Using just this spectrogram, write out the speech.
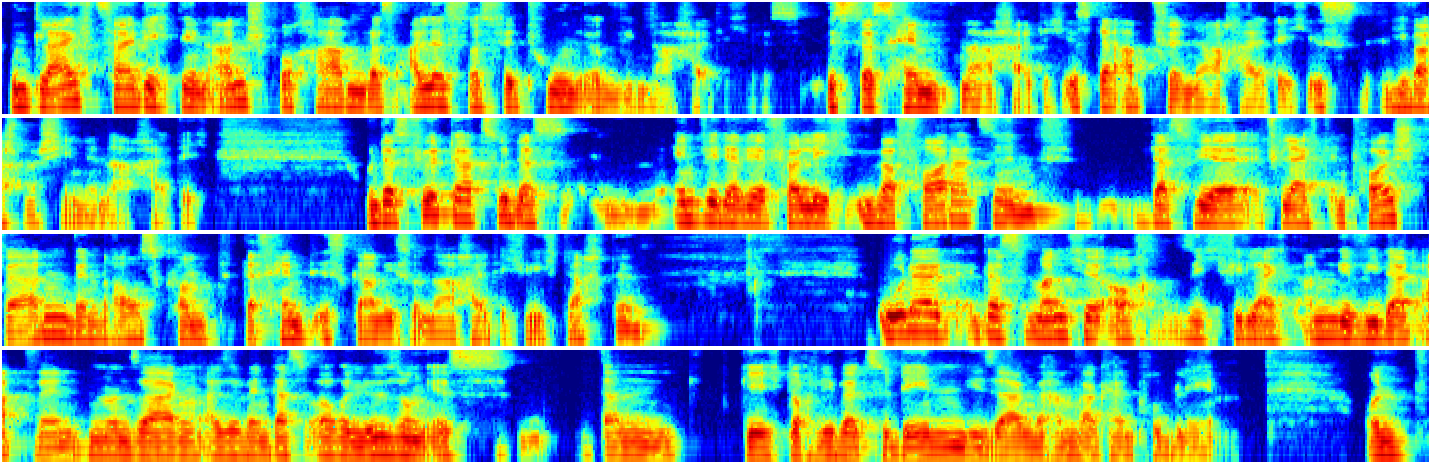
und gleichzeitig den Anspruch haben, dass alles, was wir tun, irgendwie nachhaltig ist. Ist das Hemd nachhaltig? Ist der Apfel nachhaltig? Ist die Waschmaschine nachhaltig? Und das führt dazu, dass entweder wir völlig überfordert sind, dass wir vielleicht enttäuscht werden, wenn rauskommt, das Hemd ist gar nicht so nachhaltig, wie ich dachte, Oder dass manche auch sich vielleicht angewidert abwenden und sagen, also wenn das eure Lösung ist, dann gehe ich doch lieber zu denen, die sagen, wir haben gar kein Problem. Und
